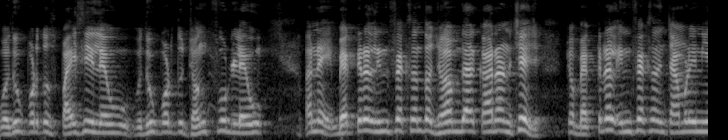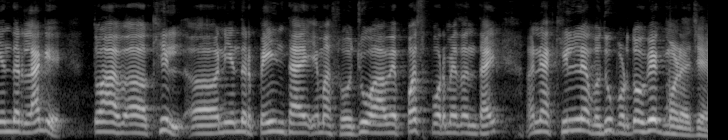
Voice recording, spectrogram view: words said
વધુ પડતું સ્પાઇસી લેવું, વધુ પડતું જંક ફૂડ લેવું અને બેક્ટેરિયલ ઇન્ફેક્શન તો જવાબદાર કારણ છે જ. જો બેક્ટેરિયલ ઇન્ફેક્શન ચામડીની અંદર લાગે, તો આ ખીલની અંદર પેઇન થાય, એમાં સોજો આવે પસ ફોર્મેશન થાય અને આ ખીલને વધુ પડતો વેગ મળે છે.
